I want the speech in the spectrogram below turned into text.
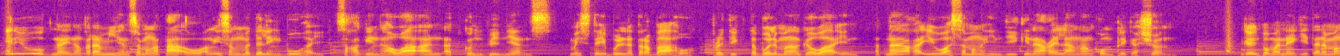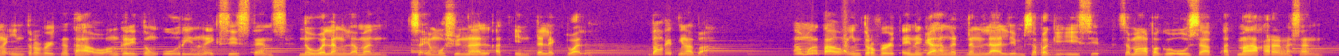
Iniuugnay ng karamihan sa mga tao ang isang madaling buhay sa kaginhawaan at convenience. May stable na trabaho, predictable ang mga gawain, at nakakaiwas sa mga hindi kinakailangang komplikasyon. Gayunpaman nakikita ng mga introvert na tao ang ganitong uri ng existence na walang laman sa emosyonal at intelektual. Bakit nga ba? Ang mga taong introvert ay naghahangad ng lalim sa pag-iisip, sa mga pag-uusap at mga karanasan.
